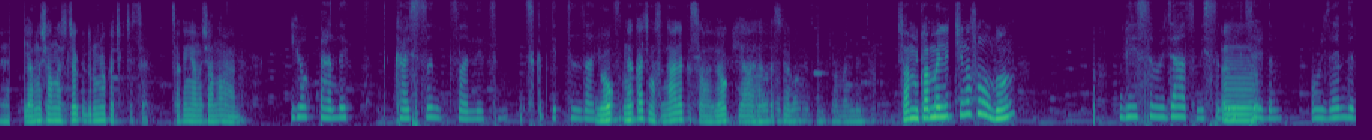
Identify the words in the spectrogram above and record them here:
e, yanlış anlaşılacak bir durum yok açıkçası. Sakın yanlış anlama yani. Yok ben de kaçtın zannettim. Çıkıp gittin zannettim. Yok ne kaçmasın ne alakası var? Yok ya alakası yok. Sen mükemmelliyetçi nasıl oldun? Birisi müze atmıştı. Ee, Biriktirdim. Müzem de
